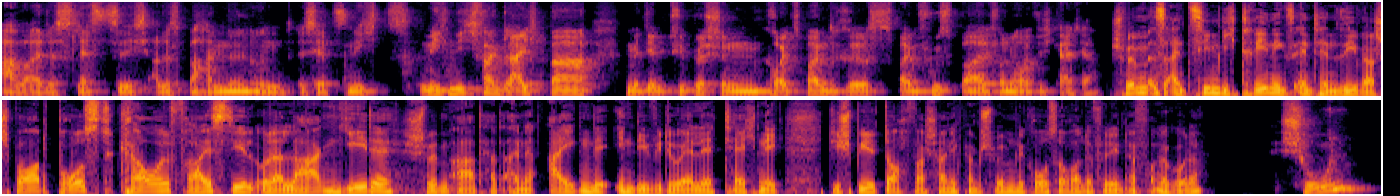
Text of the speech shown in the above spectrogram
Aber das lässt sich alles behandeln und ist jetzt nichts, nicht, nicht vergleichbar mit dem typischen Kreuzbandriss beim Fußball von der Häufigkeit her. Schwimmen ist ein ziemlich trainingsintensiver Sport. Brust, Kraul, Freistil oder Lagen. Jede Schwimmart hat eine eigene individuelle Technik. Die spielt doch wahrscheinlich beim Schwimmen eine große Rolle für den Erfolg, oder? Schon.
